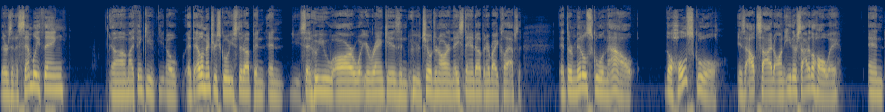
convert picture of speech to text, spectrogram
there's an assembly thing. Um, I think you you know at the elementary school you stood up and and you said who you are, what your rank is, and who your children are, and they stand up and everybody claps. At their middle school now, the whole school is outside on either side of the hallway, and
